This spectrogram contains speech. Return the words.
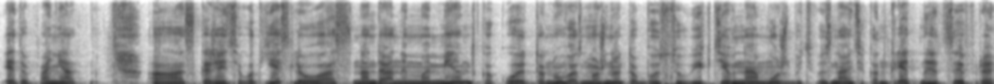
это понятно. А, скажите, вот если у вас на данный момент какое-то, ну, возможно, это будет субъективное, может быть, вы знаете конкретные цифры,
